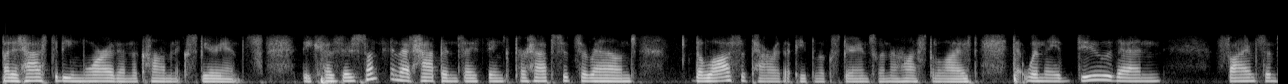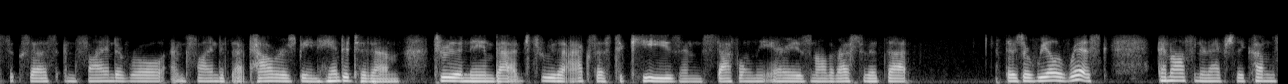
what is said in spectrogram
but it has to be more than the common experience because there's something that happens, I think, perhaps it's around the loss of power that people experience when they're hospitalized, that when they do then find some success and find a role and find that that power is being handed to them through the name badge, through the access to keys and staff only areas and all the rest of it, that there's a real risk, and often it actually comes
